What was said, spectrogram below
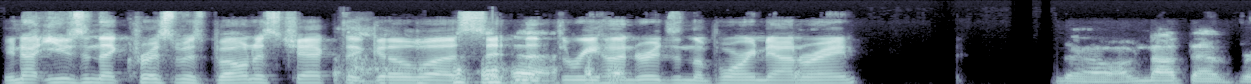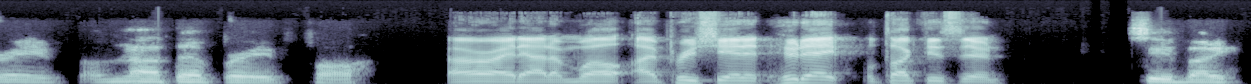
You're not using that Christmas bonus check to go uh, sit in the 300s in the pouring down rain. No, I'm not that brave. I'm not that brave, Paul. All right, Adam. Well, I appreciate it. Who Dey? We'll talk to you soon. See you, buddy.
